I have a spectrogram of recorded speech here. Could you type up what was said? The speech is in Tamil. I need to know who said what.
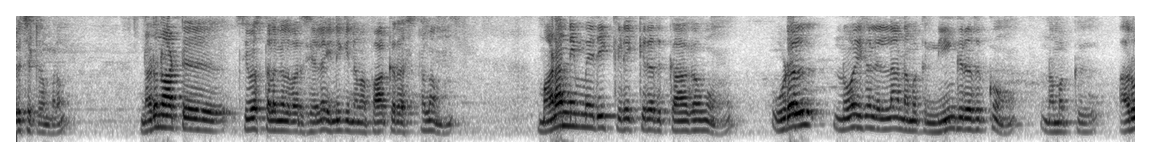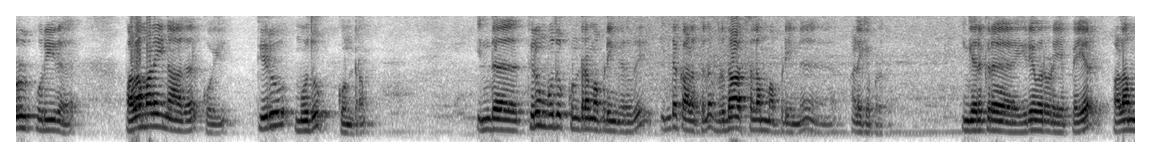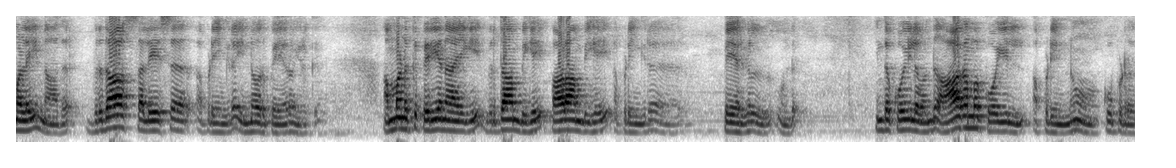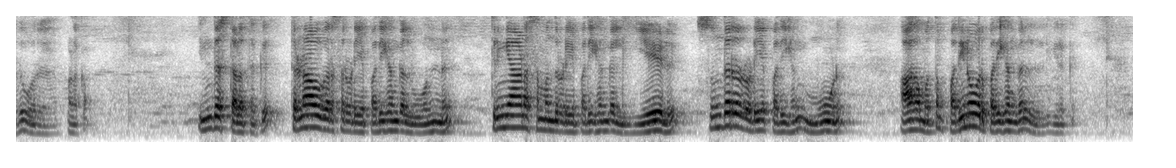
Speaker 1: திருச்சிற்றம்பலம். நடுநாட்டு சிவஸ்தலங்கள் வரிசையில் இன்றைக்கி நம்ம பார்க்குற ஸ்தலம் மன நிம்மதி கிடைக்கிறதுக்காகவும் உடல் நோய்கள் எல்லாம் நமக்கு நீங்கிறதுக்கும் நமக்கு அருள் புரிகிற பழமலைநாதர் கோயில் திருமுதுகுன்றம். இந்த திருமுதுகுன்றம் அப்படிங்கிறது இந்த காலத்தில் விருதாச்சலம் அப்படின்னு அழைக்கப்படுது. இங்கே இருக்கிற இறைவருடைய பெயர் பழமலை நாதர் விருதாசலேசர் அப்படிங்கிற இன்னொரு பெயரும் இருக்குது அம்மனுக்கு பெரிய நாயகி விருதாம்பிகை பாலாம்பிகை அப்படிங்கிற பெயர்கள் உண்டு. இந்த கோயிலை வந்து ஆகம கோயில் அப்படின்னும் கூப்பிடுறது ஒரு பழக்கம். இந்த ஸ்தலத்துக்கு திருநாவுக்கரசருடைய பதிகங்கள் ஒன்று திருஞான சம்பந்தருடைய பதிகங்கள் ஏழு சுந்தரருடைய பதிகம் மூணு ஆக மொத்தம் பதினோரு பதிகங்கள் இருக்குது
